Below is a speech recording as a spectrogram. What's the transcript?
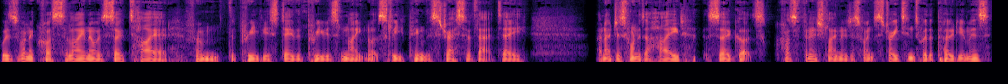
was when I crossed the line, I was so tired from the previous day, the previous night, not sleeping, the stress of that day. And I just wanted to hide. So I got across the finish line and just went straight into where the podium is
